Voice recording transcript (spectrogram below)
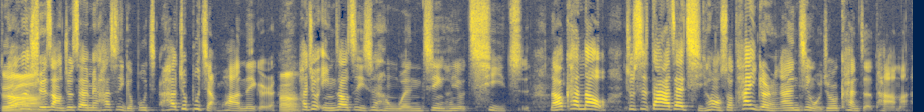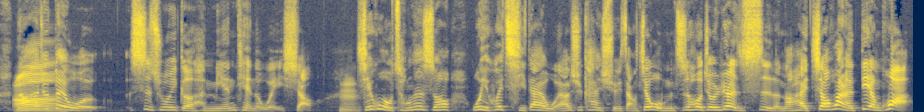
然后那学长就在那边，他是一个不，他就不讲话的那个人，嗯、他就营造自己是很文静、很有气质。然后看到就是大家在起哄的时候，他一个人安静，我就会看着他嘛。然后他就对我释出一个很腼腆的微笑。嗯，结果我从那时候我也会期待我要去看学长。结果我们之后就认识了，然后还交换了电话。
